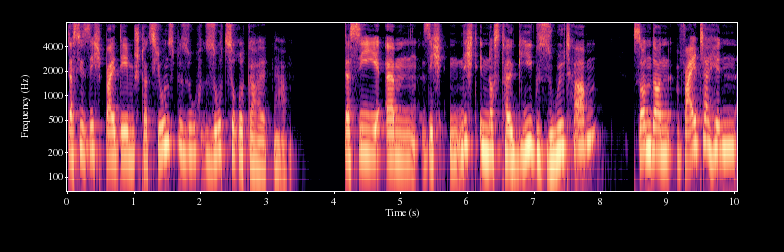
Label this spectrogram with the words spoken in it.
dass sie sich bei dem Stationsbesuch so zurückgehalten haben. Dass sie ähm, sich nicht in Nostalgie gesuhlt haben, sondern weiterhin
